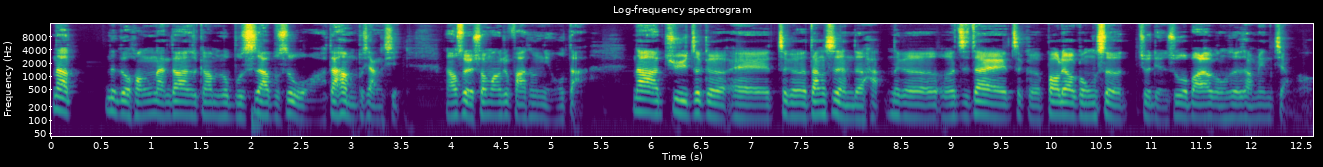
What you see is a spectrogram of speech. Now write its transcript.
那那个黄男当然是跟他们说不是啊，不是我啊，但他们不相信。然后所以双方就发生扭打。那据这个诶，这个当事人的哈那个儿子在这个爆料公社，就脸书的爆料公社上面讲哦，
